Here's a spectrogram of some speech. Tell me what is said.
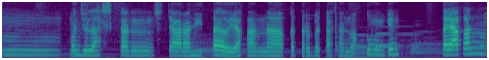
mmm, menjelaskan secara detail ya karena keterbatasan waktu mungkin saya akan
